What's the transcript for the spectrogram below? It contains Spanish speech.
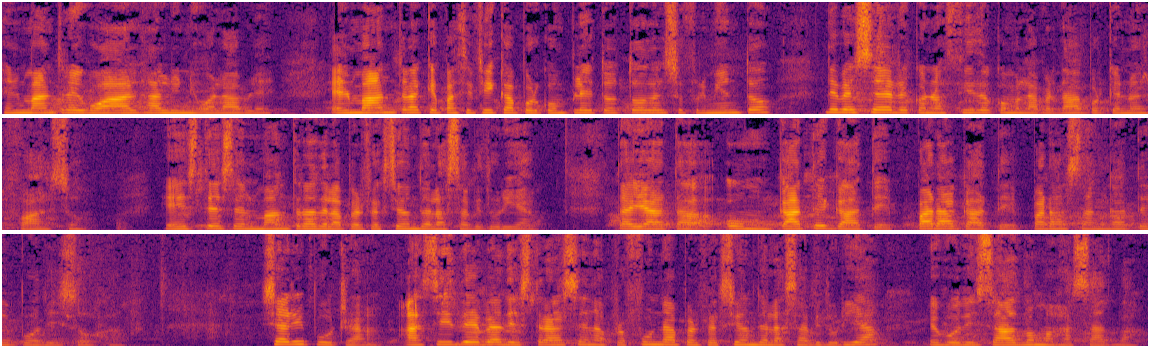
el mantra igual al inigualable, el mantra que pacifica por completo todo el sufrimiento, debe ser reconocido como la verdad porque no es falso. Este es el mantra de la perfección de la sabiduría. Tayata Om Gate Gate Para Gate Para Sangate Bodhisoha. Shariputra, así debe adiestrarse en la profunda perfección de la sabiduría el Bodhisattva Mahasattva.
